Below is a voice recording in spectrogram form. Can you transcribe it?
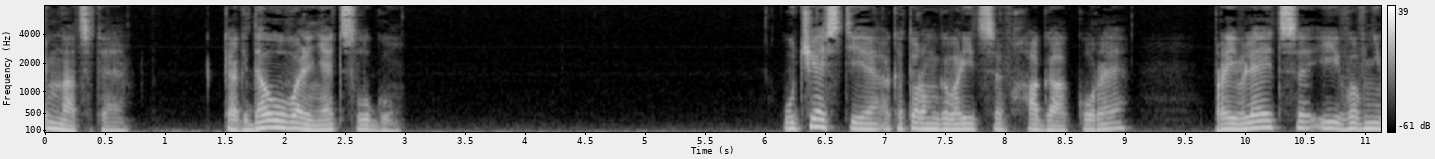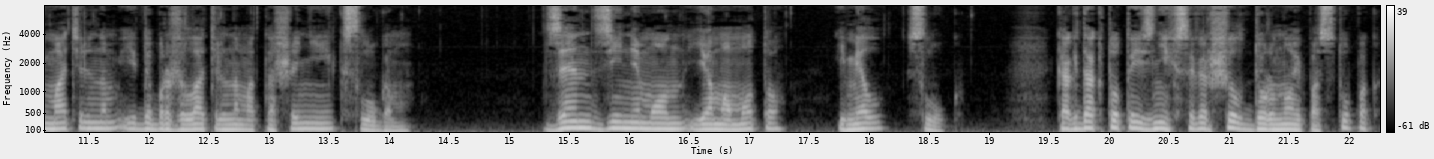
17. Когда увольнять слугу? Участие, о котором говорится в Хага Куре, проявляется и во внимательном и доброжелательном отношении к слугам. Дзензинемон Ямамото имел слуг. Когда кто-то из них совершил дурной поступок,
